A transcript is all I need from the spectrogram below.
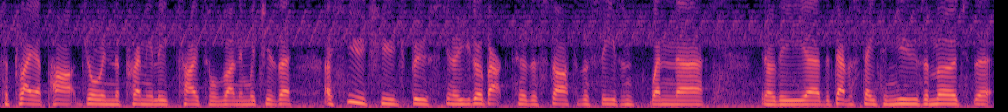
to play a part during the Premier League title running, which is a, a huge, huge boost. You know, you go back to the start of the season when. Uh, you know the uh, the devastating news emerged that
